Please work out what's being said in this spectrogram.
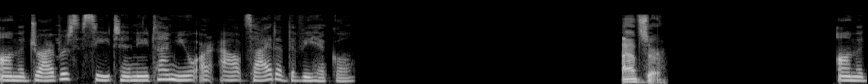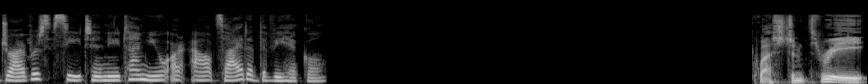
On the driver's seat anytime you are outside of the vehicle. Answer. On the driver's seat anytime you are outside of the vehicle. Question 3.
